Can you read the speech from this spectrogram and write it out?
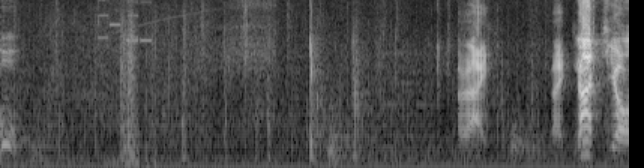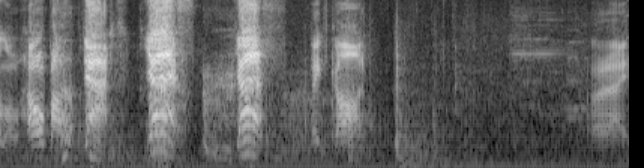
Ooh. Alright. Alright, not YOLO. How about that? Yes! Yes! Thank God. Alright.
